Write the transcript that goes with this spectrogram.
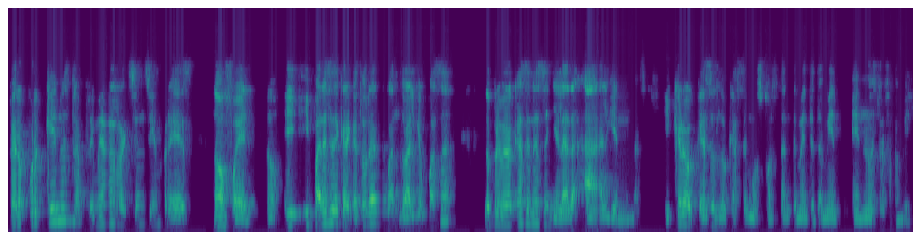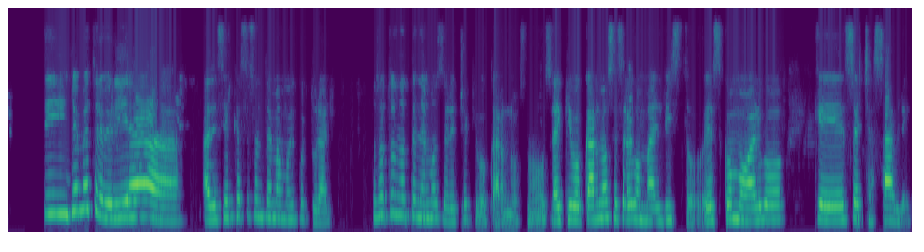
pero ¿por qué nuestra primera reacción siempre es, no fue él, ¿no? Y, y parece de caricatura cuando alguien pasa, lo primero que hacen es señalar a alguien más, y creo que eso es lo que hacemos constantemente también en nuestra familia. Sí, yo me atrevería a, decir que ese es un tema muy cultural nosotros no tenemos derecho a equivocarnos, ¿no? O sea, equivocarnos es algo mal visto, es como algo que es rechazable.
